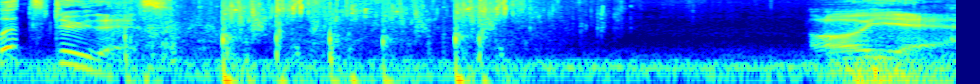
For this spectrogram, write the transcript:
Let's do this. Oh, yeah.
